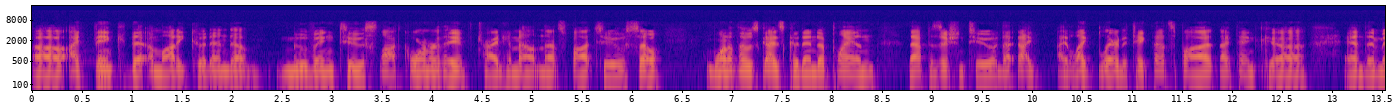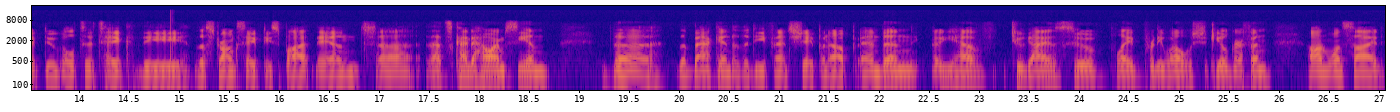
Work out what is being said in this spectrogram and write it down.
uh, I think that Amadi could end up moving to slot corner. They've tried him out in that spot too, so one of those guys could end up playing that position too. I I like Blair to take that spot. I think, uh, and then McDougald to take the the strong safety spot, and uh, that's kind of how I'm seeing the the back end of the defense shaping up. And then you, have two guys who have played pretty well with Shaquill Griffin on one side,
